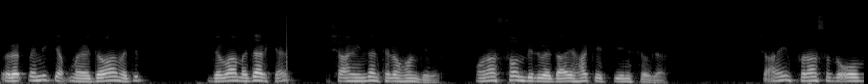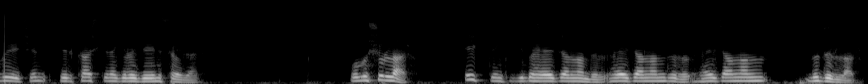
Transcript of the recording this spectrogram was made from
Öğretmenlik yapmaya devam edip devam ederken Şahin'den telefon gelir. Ona son bir vedayı hak ettiğini söyler. Şahin Fransa'da olduğu için birkaç güne geleceğini söyler. Buluşurlar. İlk günkü gibi heyecanlandır, heyecanlandırır, heyecanlanlıdırlar.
